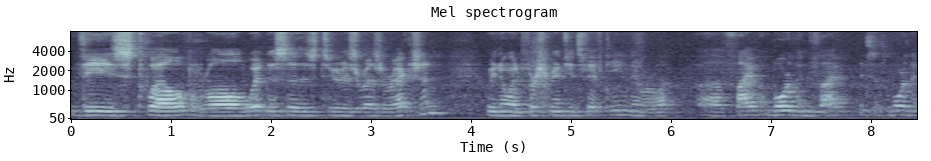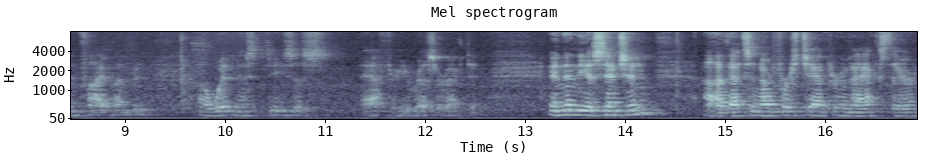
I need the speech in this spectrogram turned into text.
these 12 were all witnesses to his resurrection. We know in 1 Corinthians 15 there were uh, five, more than five, it says more than 500 uh, witnessed Jesus after he resurrected. And then the ascension, uh, that's in our first chapter of Acts there,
